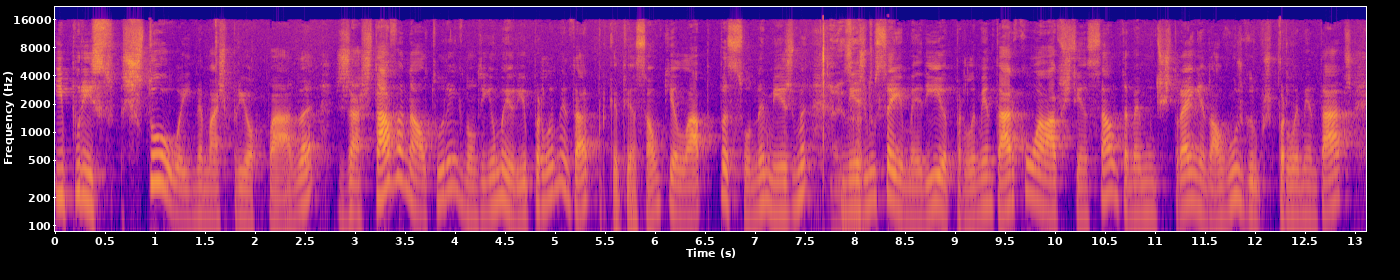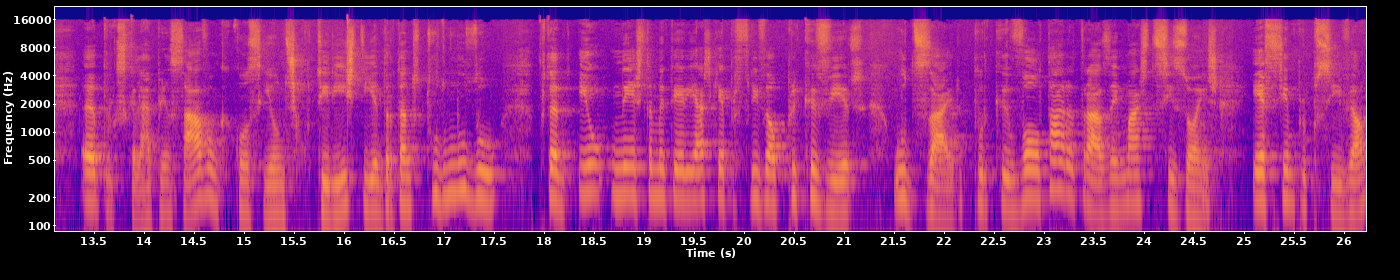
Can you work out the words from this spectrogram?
e por isso estou ainda mais preocupada. Já estava na altura em que não tinha maioria parlamentar, porque atenção que a LAP passou na mesma, Exato. mesmo sem a maioria parlamentar, com a abstenção também muito estranha de alguns grupos parlamentares, eh, porque se calhar pensavam que conseguiam discutir isto e, entretanto, tudo mudou. Portanto, eu nesta matéria acho que é preferível precaver o desaire, porque voltar atrás em mais decisões é sempre possível,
